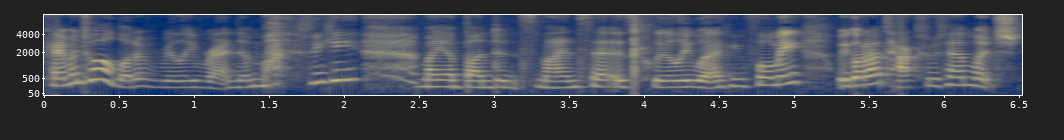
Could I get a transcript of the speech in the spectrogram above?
came into a lot of really random money. My abundance mindset is clearly working for me. We got our tax return, which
